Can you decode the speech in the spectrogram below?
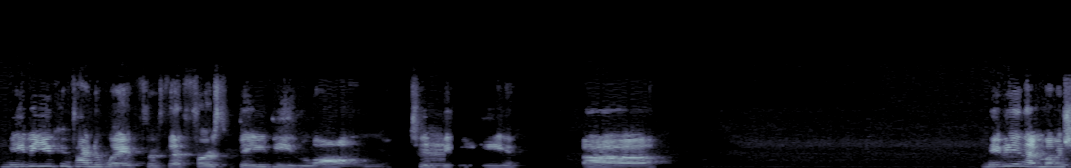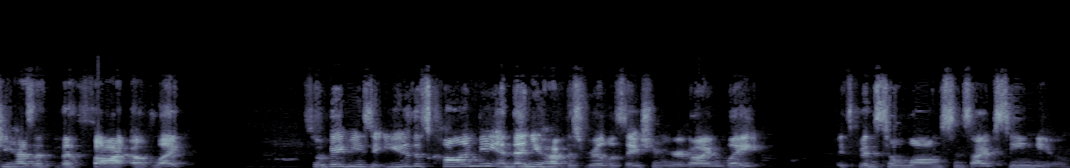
maybe you can find a way for the first baby long to Mm. be uh maybe in that moment she has a, the thought of like so baby is it you that's calling me? And then you have this realization where you're going wait it's been so long since i've seen you.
